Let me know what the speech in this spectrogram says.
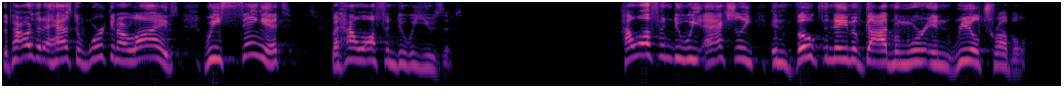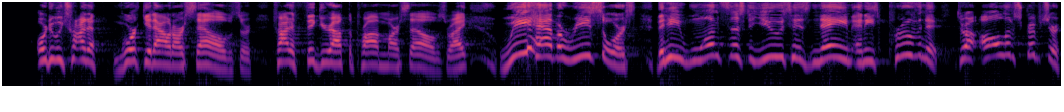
the power that it has to work in our lives. We sing it, but how often do we use it? How often do we actually invoke the name of God when we're in real trouble? Or do we try to work it out ourselves or try to figure out the problem ourselves, right? We have a resource that He wants us to use His name, and He's proven it throughout all of Scripture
